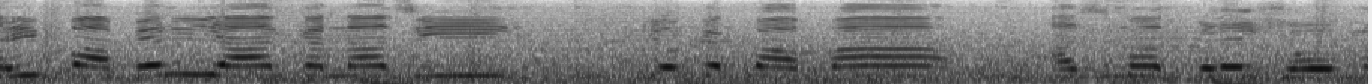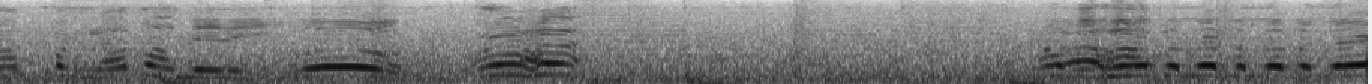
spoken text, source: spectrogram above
ਅਸੀਂ ਪਾਪੇ ਨੂੰ ਯਾਦ ਕਰਨਾ ਸੀ ਕਿਉਂਕਿ ਪਾਪਾ ਅਜ਼ਮਤ ਬੜੇ ਸ਼ੌਕ ਨਾਲ ਭੰਗੜਾ ਪਾਉਂਦੇ ਨੇ। ਉਹ ਆਹ। ਬੱਲੇ ਬੱਲੇ ਬੱਲੇ।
